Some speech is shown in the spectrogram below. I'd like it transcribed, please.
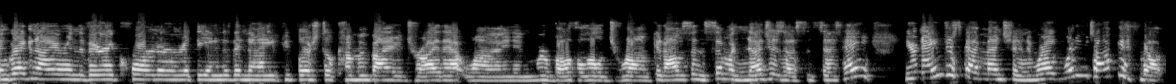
And Greg and I are in the very corner at the end of the night. People are still coming by to try that wine, and we're both a little drunk. And all of a sudden, someone nudges us and says, Hey, your name just got mentioned. And we're like, What are you talking about?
